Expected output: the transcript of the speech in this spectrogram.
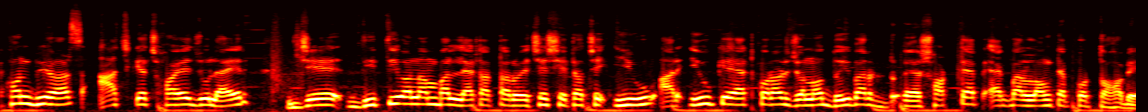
এখন ভিউয়ার্স আজকে ছয় জুলাইয়ের যে দ্বিতীয় নাম্বার লেটারটা রয়েছে, সেটা হচ্ছে ইউ আর ইউকে অ্যাড করার জন্য দুইবার শর্ট ট্যাপ একবার লং ট্যাপ করতে হবে।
